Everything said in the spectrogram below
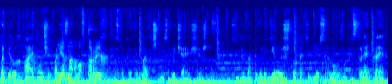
во-первых, а, это очень полезно, а во-вторых, насколько я понимаю, это же не исключающая штука. Mm-hmm. Когда ты валидируешь что-то, тебе все равно нужно представлять проект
